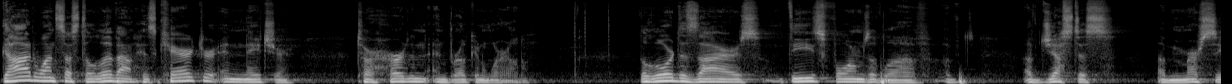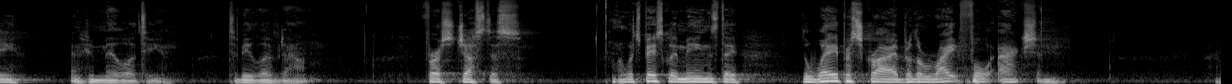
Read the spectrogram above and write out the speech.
God wants us to live out his character and nature to a hurting and broken world. The Lord desires these forms of love, of, of justice, of mercy, and humility to be lived out. First, justice which basically means the, the way prescribed or the rightful action uh,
